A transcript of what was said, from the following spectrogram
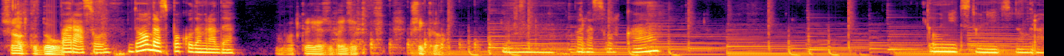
w środku dół. Parasol. Dobra, spoko, dam radę. Bo Odkryjesz i będzie przykro. Parasolka. Tu nic, tu nic, dobra.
